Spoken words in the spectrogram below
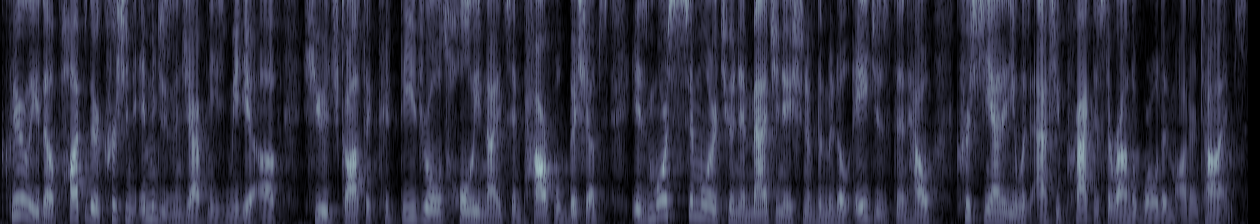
Clearly, the popular Christian images in Japanese media of huge Gothic cathedrals, holy knights, and powerful bishops is more similar to an imagination of the Middle Ages than how Christianity was actually practiced around the world in modern times.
